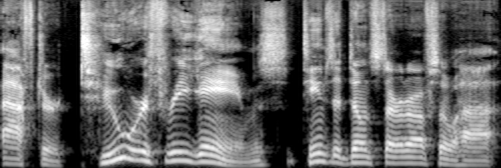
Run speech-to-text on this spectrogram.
after two or three games, teams that don't start off so hot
